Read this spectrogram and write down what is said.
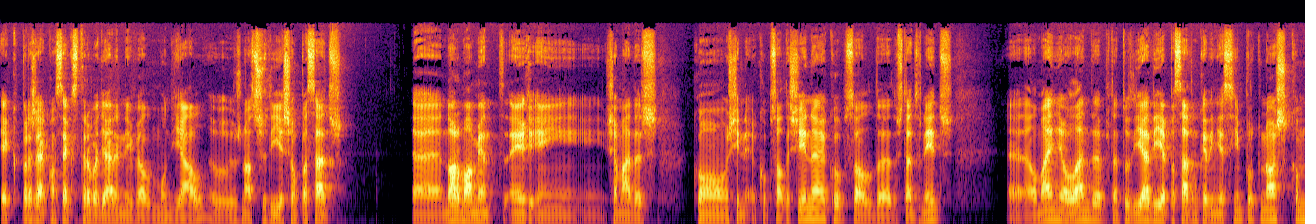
é que para já consegue-se trabalhar a nível mundial. Os nossos dias são passados ah, normalmente em, em- chamadas com, China- com o pessoal da China, com o pessoal da- dos Estados Unidos, ah, Alemanha, Holanda. Portanto, o dia a dia é passado um bocadinho assim, porque nós, como,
